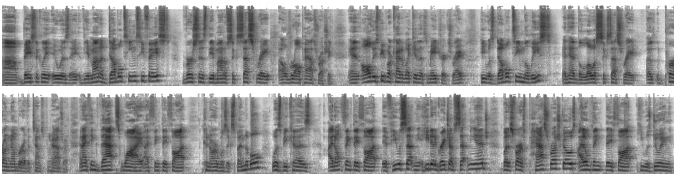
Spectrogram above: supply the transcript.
Um, basically, it was a the amount of double teams he faced versus the amount of success rate overall pass rushing. And all these people are kind of like in this matrix, right? He was double team the least and had the lowest success rate uh, per a number of attempts per mm. pass rush. And I think that's why I think they thought Kennard was expendable was because I don't think they thought if he was setting the, he did a great job setting the edge, but as far as pass rush goes, I don't think they thought he was doing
